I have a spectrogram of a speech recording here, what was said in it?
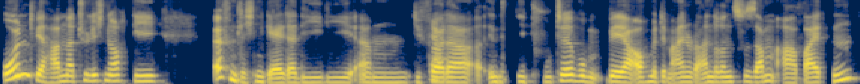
Und wir haben natürlich noch die öffentlichen Gelder, die, die, ähm, die Förderinstitute, wo wir ja auch mit dem einen oder anderen zusammenarbeiten,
